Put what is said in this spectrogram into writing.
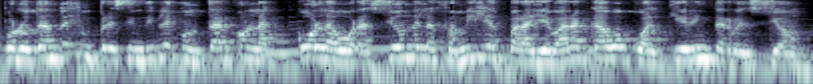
Por lo tanto, es imprescindible contar con la colaboración de las familias para llevar a cabo cualquier intervención.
